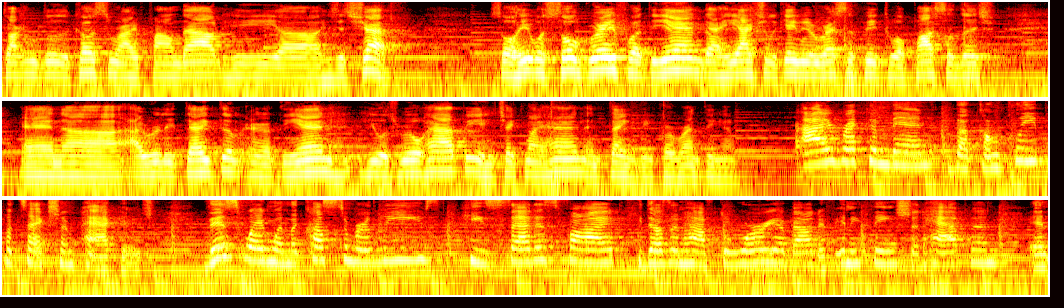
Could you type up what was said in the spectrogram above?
talking to the customer, I found out he, uh, he's a chef. So he was so grateful at the end that he actually gave me a recipe to a pasta dish. And uh, I really thanked him. And at the end, he was real happy. He shook my hand and thanked me for renting him. I recommend the complete protection package. This way, when the customer leaves, he's satisfied. He doesn't have to worry about if anything should happen, and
